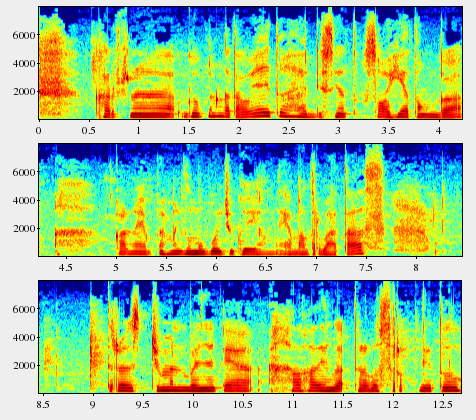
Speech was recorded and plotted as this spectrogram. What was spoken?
Karena gue pun nggak tahu ya itu hadisnya tuh sohi atau enggak karena emang ilmu gue juga yang emang terbatas. Terus cuman banyak kayak hal-hal yang nggak terlalu serak gitu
